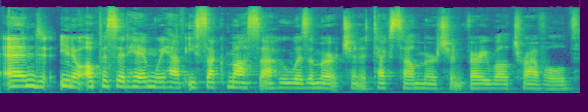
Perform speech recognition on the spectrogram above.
And, you know, opposite him, we have Isaac Massa, who was a merchant, a textile merchant, very well traveled,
